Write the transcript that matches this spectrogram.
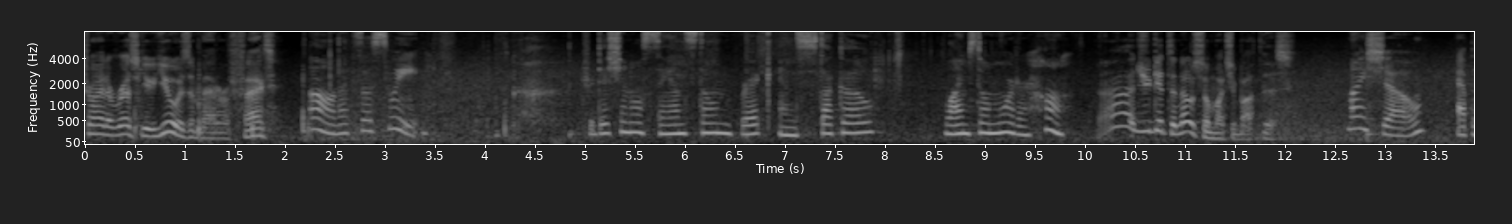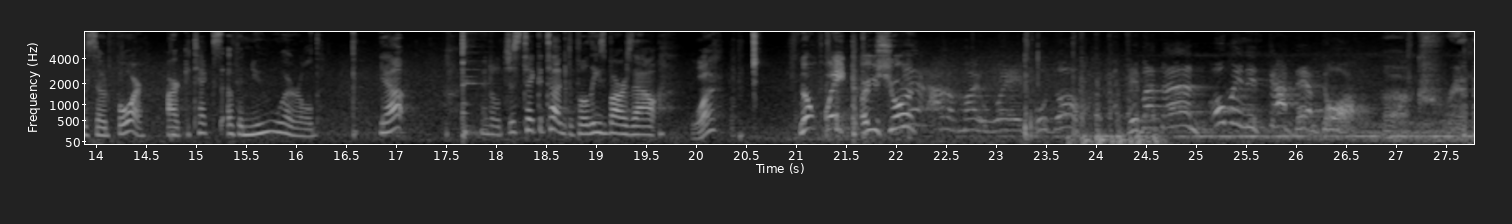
Trying to rescue you, as a matter of fact. Oh, that's so sweet. Traditional sandstone, brick, and stucco. Limestone mortar, huh? How'd you get to know so much about this? My show, episode four Architects of a New World. Yep. It'll just take a tug to pull these bars out. What? No, wait, are you sure? Get out of my way, puto! Tibatan, open this goddamn door! Oh, crap.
